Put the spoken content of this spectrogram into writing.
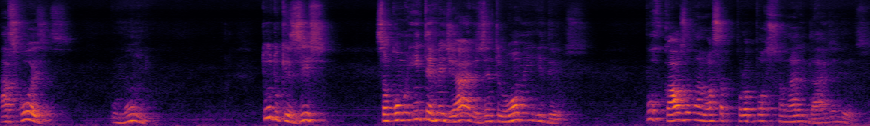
As coisas, o mundo, tudo que existe, são como intermediários entre o homem e Deus, por causa da nossa proporcionalidade a Deus.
